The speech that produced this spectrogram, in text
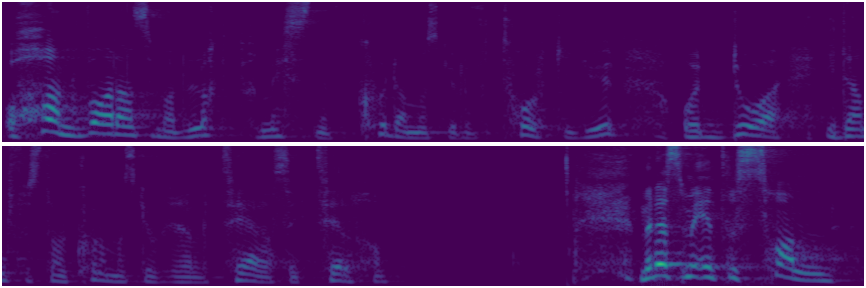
Og Han var den som hadde lagt premissene for hvordan man skulle fortolke Gud, og da i den forstand hvordan man skulle relatere seg til ham. Men det som er interessant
